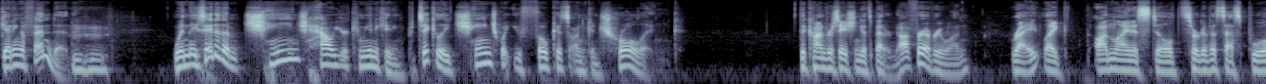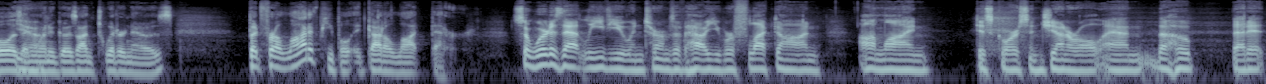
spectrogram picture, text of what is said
getting offended. Mm-hmm. When they say to them, change how you're communicating, particularly change what you focus on controlling, the conversation gets better. Not for everyone, right? Like online is still sort of a cesspool, as Yeah. anyone who goes on Twitter knows. But for a lot of people, it got a lot better. So where does that leave you in terms of how you reflect on online discourse in general and the hope that it,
